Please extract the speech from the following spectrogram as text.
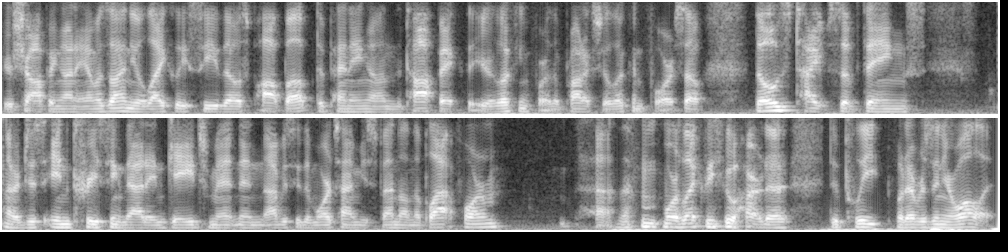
you're shopping on Amazon, you'll likely see those pop up depending on the topic that you're looking for, the products you're looking for. So those types of things are just increasing that engagement and obviously the more time you spend on the platform, uh, the more likely you are to deplete whatever's in your wallet.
